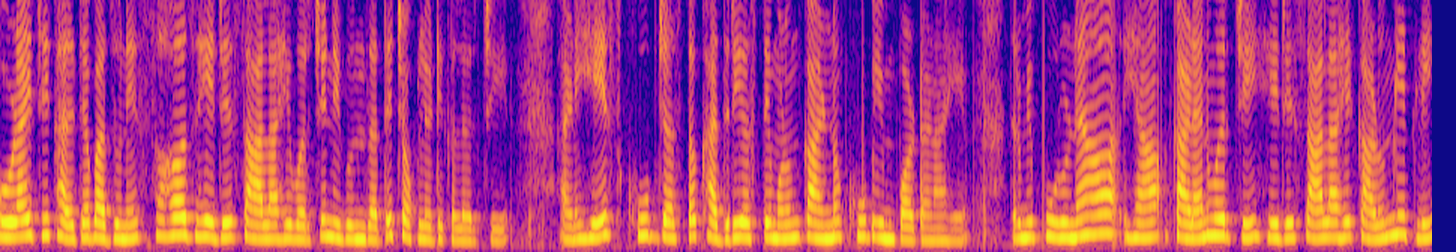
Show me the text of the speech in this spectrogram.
होळायची खालच्या बाजूने सहज हे जे साल आहे वरचे निघून जाते चॉकलेटी कलरची आणि हेच खूप जास्त खाजरी असते म्हणून काढणं खूप इम्पॉर्टंट आहे. तर मी पूर्ण ह्या काड्यांवरची हे जे साल आहे काढून घेतली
